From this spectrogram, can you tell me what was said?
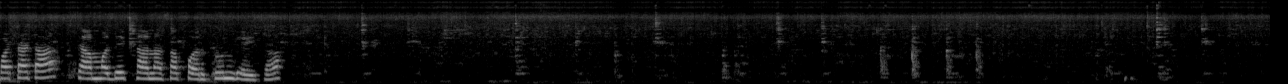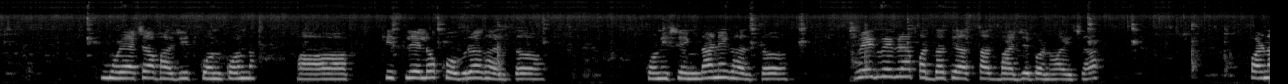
बटाटा त्यामध्ये छान असा परतून घ्यायचा. मुळ्याच्या भाजीत कोण कोण किसलेलं खोबरं घालतं कोणी शेंगदाणे घालतं वेगवेगळ्या पद्धती असतात भाजी बनवायच्या. पण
